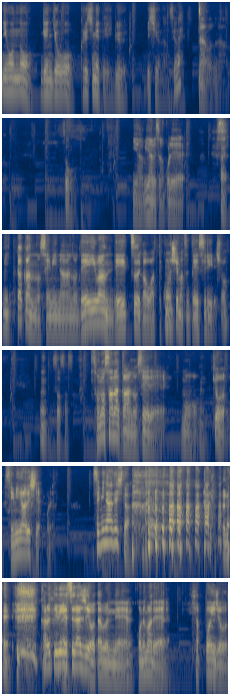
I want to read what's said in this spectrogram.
日本の現状を苦しめているイシューなんですよね。なるほど、なるほど。そう。いや、南さん、これ、はい。3日間のセミナーの Day1、Day2 が終わって、今週末 Day3 でしょ、うん、そうそうそう。そのさなかのせいで、もう、うん。今日セミナーでしたよ、これ。セミナーでした？ね、カルティベースラジオ多分ね、これまで100本以上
